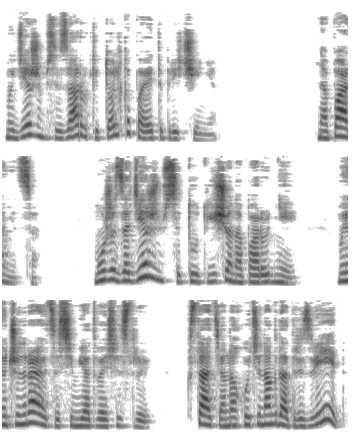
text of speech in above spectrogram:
мы держимся за руки только по этой причине. Напарница, может, задержимся тут еще на пару дней? Мне очень нравится семья твоей сестры. Кстати, она хоть иногда трезвеет?»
